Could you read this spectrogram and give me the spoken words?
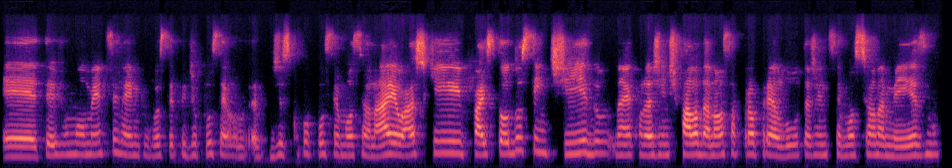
É, teve um momento, Sirlene, que você pediu por desculpa por se emocionar, eu acho que faz todo sentido, né? Quando a gente fala da nossa própria luta, a gente se emociona mesmo.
